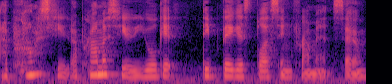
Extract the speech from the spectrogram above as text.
I promise you, I promise you, you'll get the biggest blessing from it. So,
